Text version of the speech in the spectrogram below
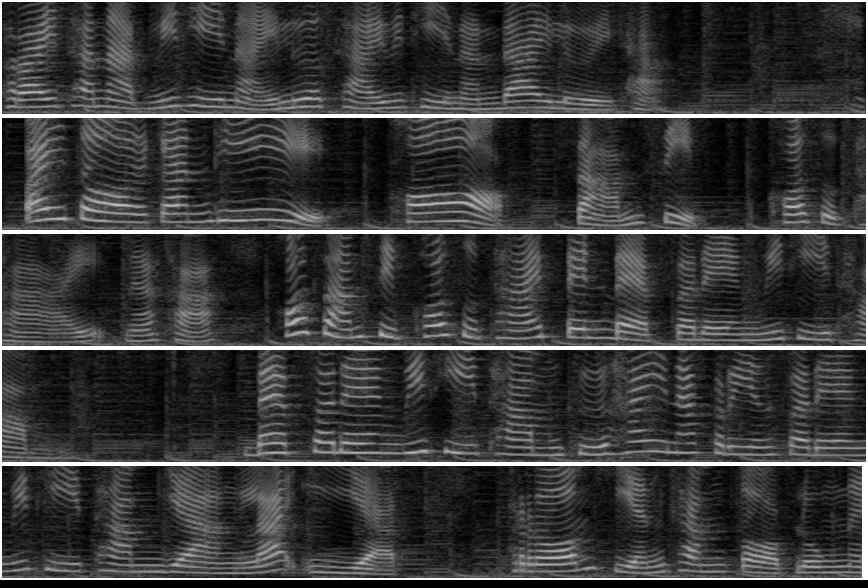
ใครถนัดวิธีไหนเลือกใช้วิธีนั้นได้เลยค่ะ ไปต่อกันที่ข้อ 30 ข้อสุดท้ายนะคะ ข้อ 30 ข้อสุดท้ายเป็นแบบแสดงวิธีทำแบบแสดงวิธีทำคือให้นักเรียนแสดงวิธีทำอย่างละเอียด พร้อมเขียนคำตอบลงใน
